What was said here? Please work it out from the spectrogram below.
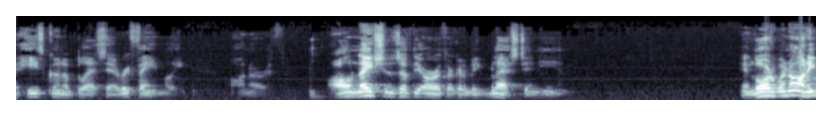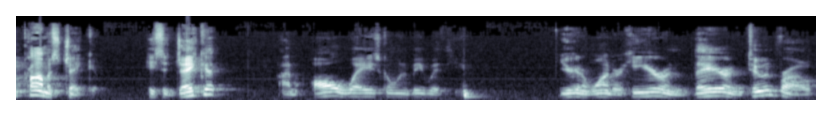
And he's going to bless every family on earth. All nations of the earth are going to be blessed in him. And Lord went on, he promised Jacob. He said, Jacob, I'm always going to be with you. You're going to wander here and there and to and fro,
